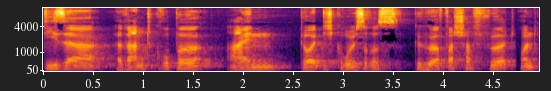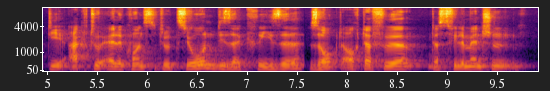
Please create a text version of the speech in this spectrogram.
dieser Randgruppe ein deutlich größeres Gehör verschafft wird. Und die aktuelle Konstitution dieser Krise sorgt auch dafür, dass viele Menschen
